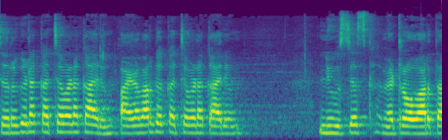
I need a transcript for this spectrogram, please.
ചെറുകിട കച്ചവടക്കാരും പഴവർഗ കച്ചവടക്കാരും. ന്യൂസ് ഡെസ്ക് മെട്രോ വാർത്ത.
